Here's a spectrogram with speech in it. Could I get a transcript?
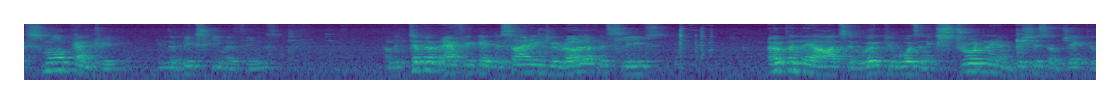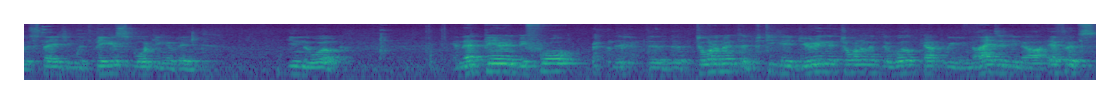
A small country in the big scheme of things, on the tip of Africa deciding to roll up its sleeves, open their hearts and work towards an extraordinary ambitious objective of staging the biggest sporting event in the world. In that period before the, the, the tournament, and particularly during the tournament, the World Cup, we united in our efforts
